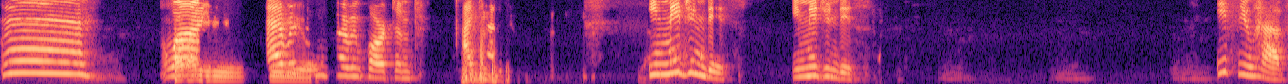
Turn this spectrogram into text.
Mm, why? we, everything is very important. I can imagine this. Imagine this. If you have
